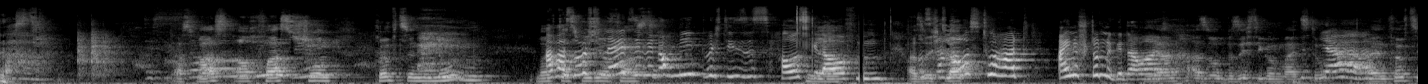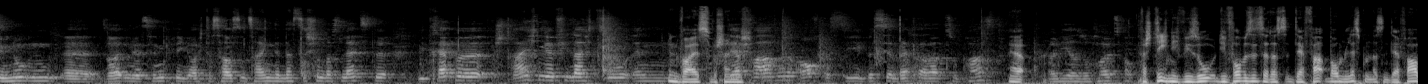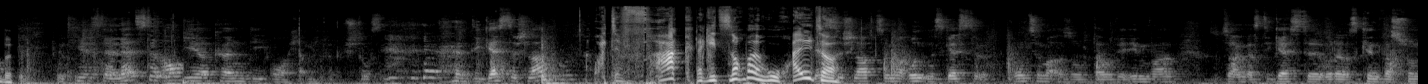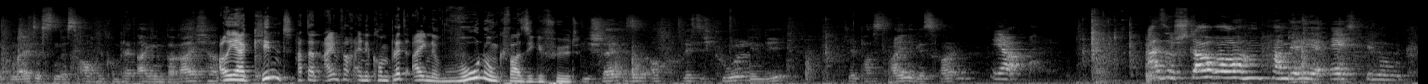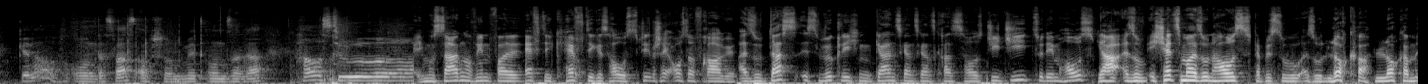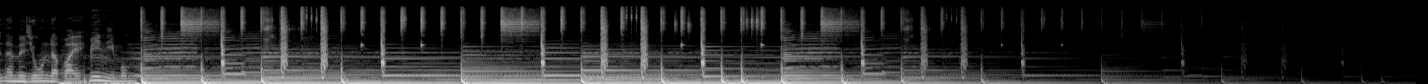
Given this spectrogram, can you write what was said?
Das, Das so war's auch fast riesig. schon 15 Minuten. läuft Aber das so Video schnell fast. sind wir noch nie durch dieses Haus gelaufen. Also ich Unsere glaub- Haustour hat eine Stunde gedauert. Ja, also Besichtigung meinst du? Ja. In 15 Minuten äh, sollten wir es hinkriegen, euch das Haus zu zeigen, denn das ist schon das letzte. Die Treppe streichen wir vielleicht so in, In weiß der wahrscheinlich. Farbe auch, dass die ein bisschen besser dazu passt, Ja. weil die ja so Holz auf. Verstehe ich nicht, wieso die Vorbesitzer das in der Farbe, warum lässt man das in der Farbe? Und hier ist der letzte Raum. Hier können die. Oh, ich habe mich gerade gestoßen. die Gäste schlafen. What the fuck? Da geht's nochmal hoch. Alter. Gäste-Schlafzimmer, unten ist Gäste-Wohnzimmer, also da wo wir eben waren. Sozusagen, dass die Gäste oder das Kind, was schon am ältesten ist, auch einen komplett eigenen Bereich hat. Euer Kind hat dann einfach eine komplett eigene Wohnung quasi gefühlt. Die Schränke sind auch richtig cool. Die. Hier passt einiges rein. Ja. Also Stauraum haben wir hier echt genug. Genau. Und das war's auch schon mit unserer Haustour. Ich muss sagen, auf jeden Fall heftig, heftiges Haus. Steht wahrscheinlich außer Frage. Also, das ist wirklich ein ganz, ganz, ganz krasses Haus. GG zu dem Haus. Ja, also ich schätze mal so ein Haus, da bist du also locker, locker mit einer Million dabei. Minimum.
